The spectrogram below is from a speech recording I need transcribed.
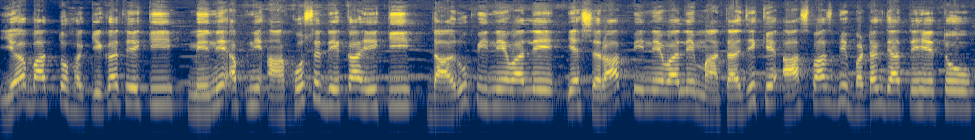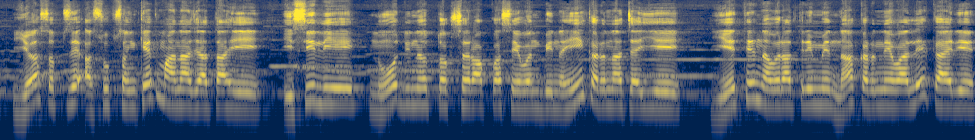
यह बात तो हकीकत है कि मैंने अपनी आँखों से देखा है कि दारू पीने वाले या शराब पीने वाले माताजी के आसपास भी भटक जाते हैं तो यह सबसे अशुभ संकेत माना जाता है। इसीलिए नौ दिनों तक शराब का सेवन भी नहीं करना चाहिए। ये थे नवरात्रि में न करने वाले कार्य,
